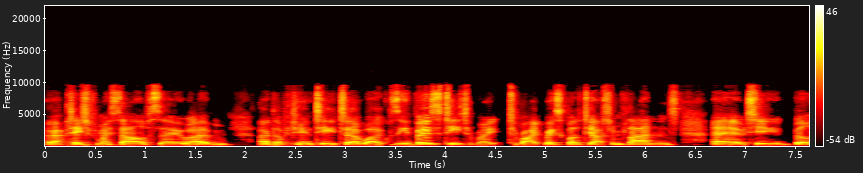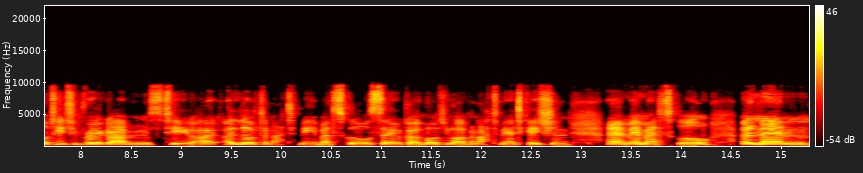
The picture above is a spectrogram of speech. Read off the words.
a reputation for myself. So um, I had the opportunity to work with the university to write to write race equality action plans, uh, to build teaching programs. To I, I loved anatomy in med school, so got involved in a lot of anatomy education um, in med school, and then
